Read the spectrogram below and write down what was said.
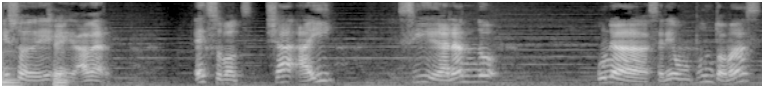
Eso de, eh, a ver, Xbox ya ahí sigue ganando una sería un punto más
